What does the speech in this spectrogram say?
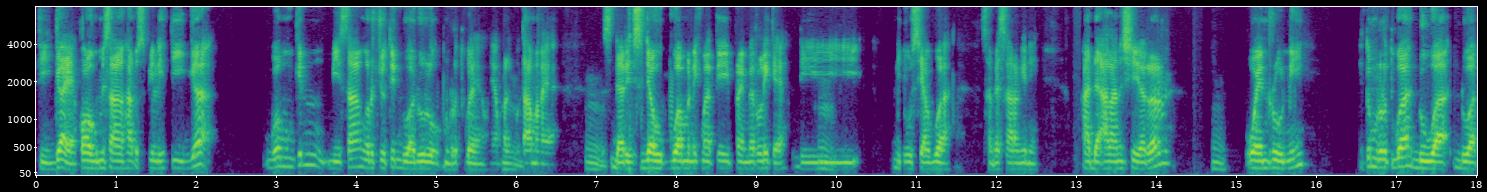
tiga ya. Kalau misalnya harus pilih tiga, gua mungkin bisa ngerucutin dua dulu menurut gue yang, yang paling Hmm. utama ya. Hmm. Dari sejauh gua menikmati Premier League ya di Hmm. di usia gua sampai sekarang ini. Ada Alan Shearer, Hmm. Wayne Rooney, itu menurut gua dua dua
